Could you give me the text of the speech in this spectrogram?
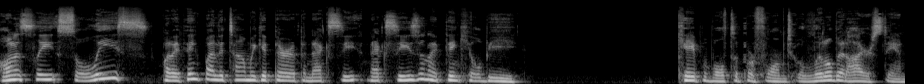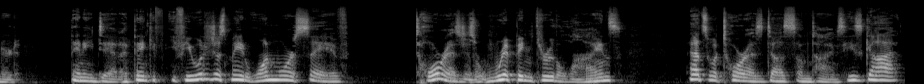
honestly Solis, but I think by the time we get there at the next se- next season, I think he'll be capable to perform to a little bit higher standard than he did. I think if, if he would have just made one more save, Torres just ripping through the lines. That's what Torres does sometimes. He's got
